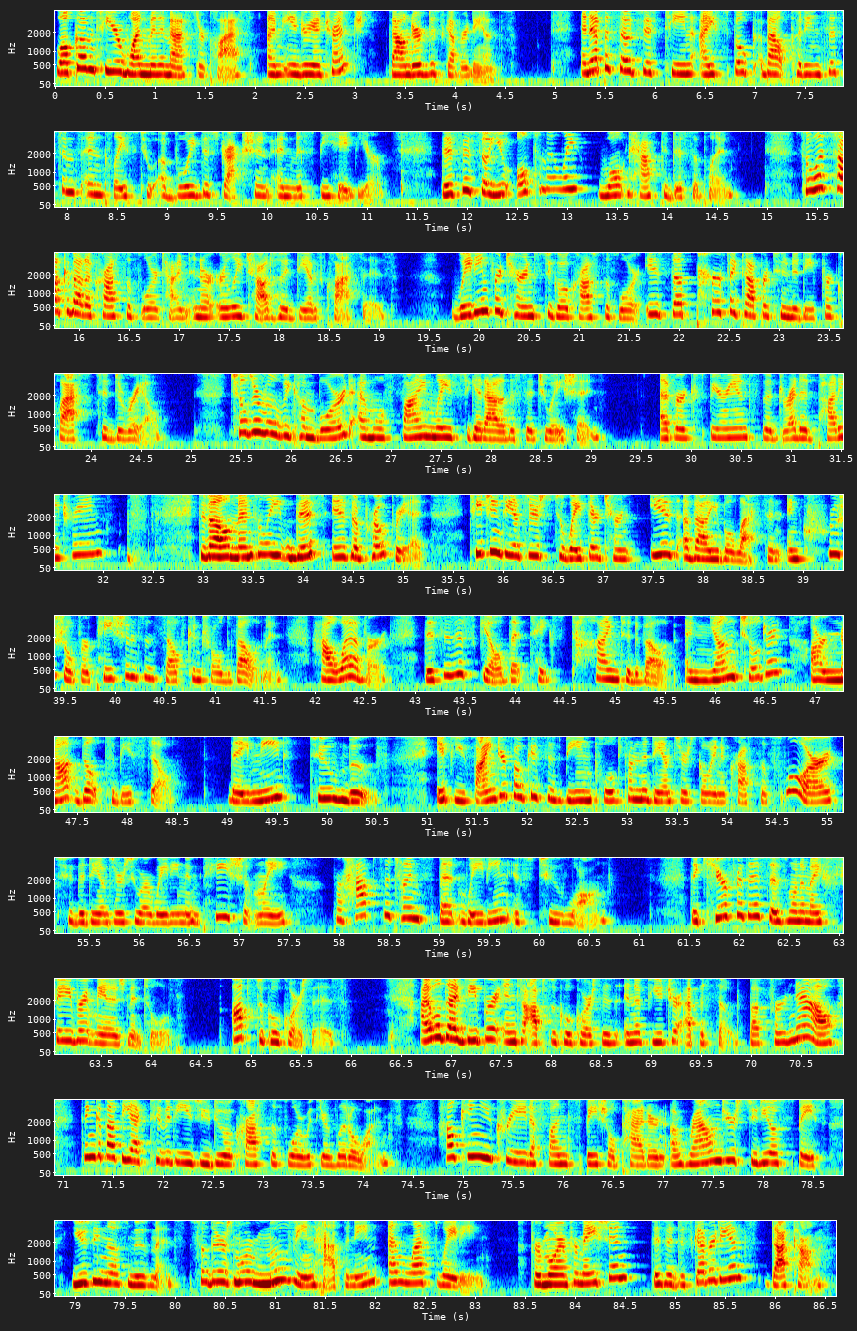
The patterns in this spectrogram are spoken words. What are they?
Welcome to your one minute masterclass. I'm Andrea Trench, founder of Discover Dance. In episode 15, I spoke about putting systems in place to avoid distraction and misbehavior. This is so you ultimately won't have to discipline. So let's talk about across the floor time in our early childhood dance classes. Waiting for turns to go across the floor is the perfect opportunity for class to derail. Children will become bored and will find ways to get out of the situation. Ever experienced the dreaded potty train? Developmentally, this is appropriate. Teaching dancers to wait their turn is a valuable lesson and crucial for patience and self control development. However, this is a skill that takes time to develop, and young children are not built to be still. They need to move. If you find your focus is being pulled from the dancers going across the floor to the dancers who are waiting impatiently, perhaps the time spent waiting is too long. The cure for this is one of my favorite management tools obstacle courses. I will dive deeper into obstacle courses in a future episode, but for now, think about the activities you do across the floor with your little ones. How can you create a fun spatial pattern around your studio space using those movements so there's more moving happening and less waiting? For more information, visit discoverdance.com.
